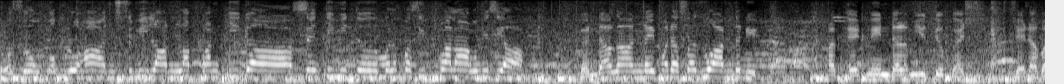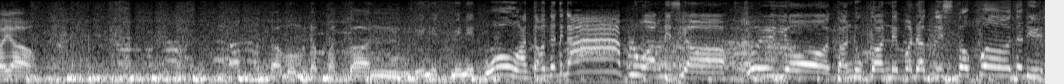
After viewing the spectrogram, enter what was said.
Kosong perpuluhan 983 cm melepasi palang di sia Tendangan daripada Sazwan tadi. Admin dalam YouTube guys. Saya dah bayar. Kamu mendapatkan minit-minit. Oh, hantar ke tengah Peluang di sia Oh ya Tandukan daripada Christopher tadi.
